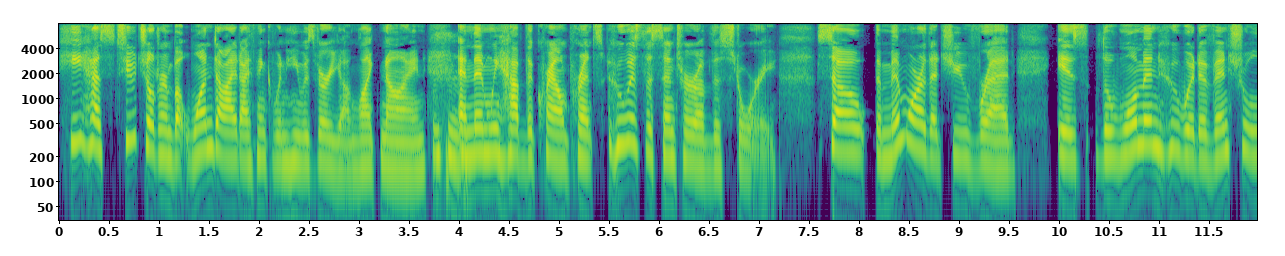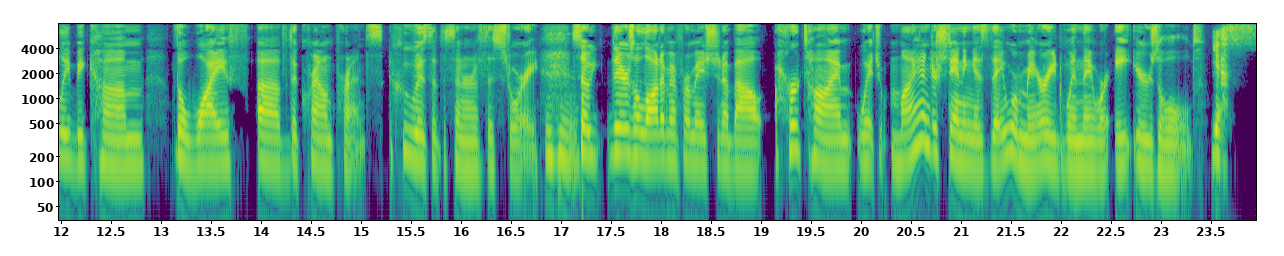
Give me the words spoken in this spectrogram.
he has two children, but one died, I think, when he was very young, like 9 mm-hmm. And then we have the crown prince, who is the center of the story. So the memoir that you've read is the woman who would eventually become the wife of the crown prince, who is at the center of the story. Mm-hmm. So there's a lot of information about her time, which my understanding is they were married when they were eight years old. Yes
